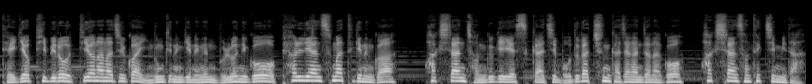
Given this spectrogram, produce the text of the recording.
대기업 TV로 뛰어난 화질과 인공지능 기능은 물론이고 편리한 스마트 기능과 확실한 전국 AS까지 모두 갖춘 가장 안전하고 확실한 선택지입니다.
